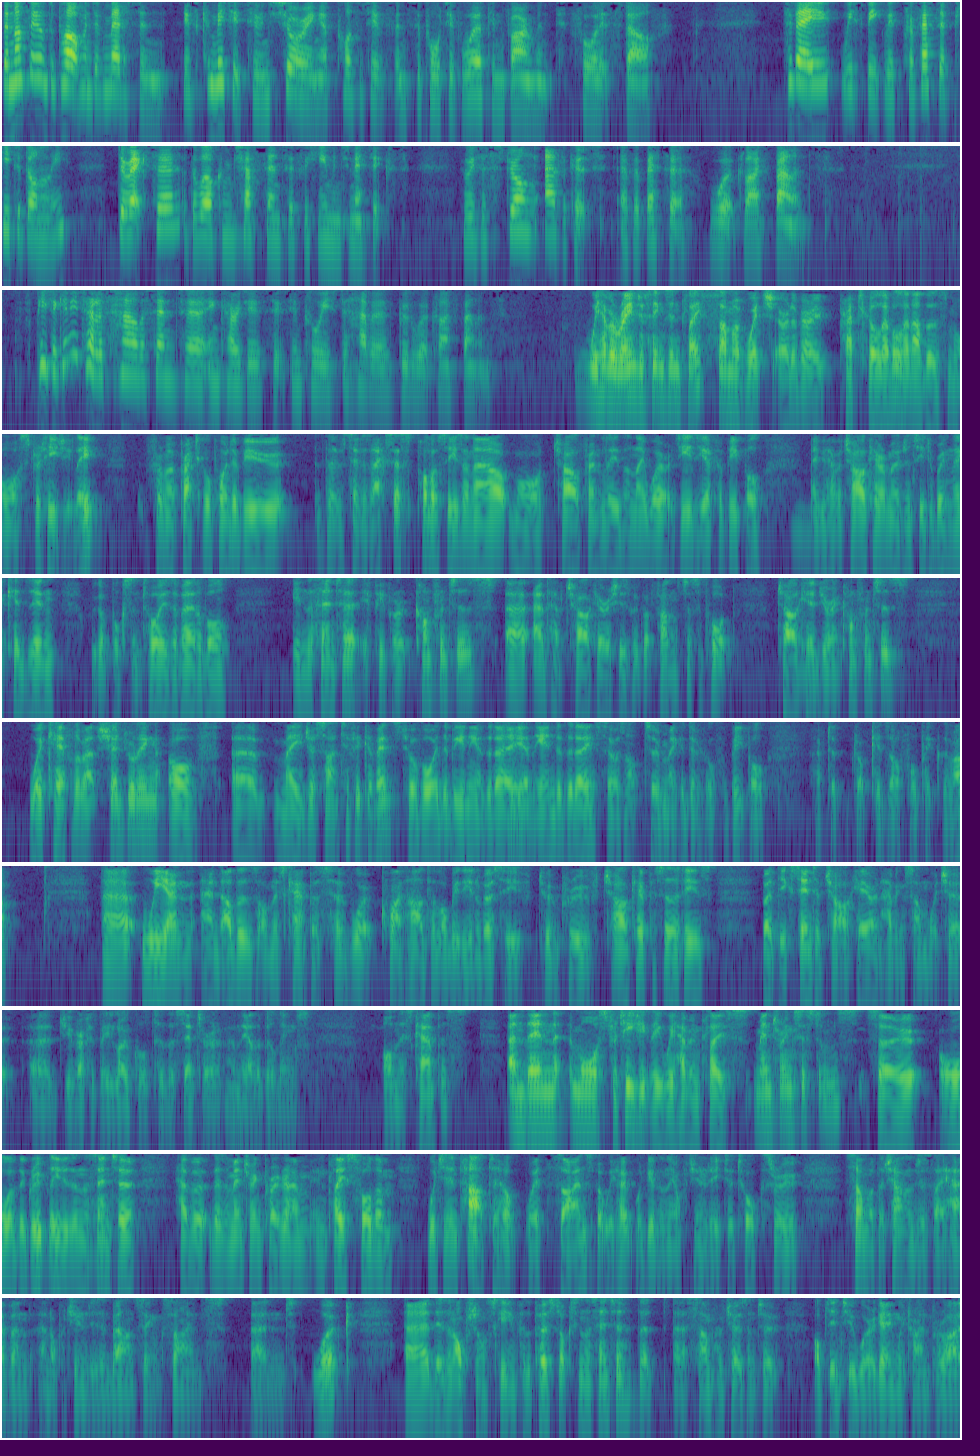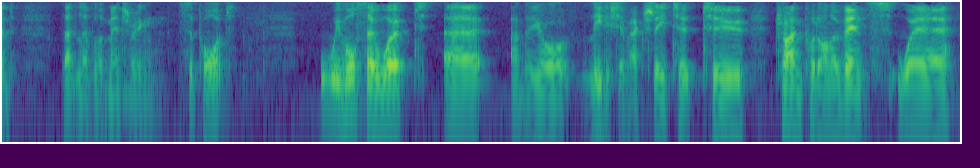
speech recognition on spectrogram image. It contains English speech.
The Nuffield Department of Medicine is committed to ensuring a positive and supportive work environment for all its staff. Today, we speak with Professor Peter Donnelly, Director of the Wellcome Trust Centre for Human Genetics, who is a strong advocate of a better work life balance. Peter, can you tell us how the centre encourages its employees to have a good work life balance? We have a range of things in place, some of which are at a very practical level and others more strategically. From a practical point of view, the centre's access policies are now more child friendly than they were. It's easier for people, maybe have a childcare emergency, to bring their kids in. We've got books and toys available in the centre. If people are at conferences uh, and have childcare issues, we've got funds to support childcare during conferences. We're careful about scheduling of uh, major scientific events to avoid the beginning of the day and the end of the day, so as not to make it difficult for people who have to drop kids off or pick them up. Uh, we and, and others on this campus have worked quite hard to lobby the university to improve childcare facilities, both the extent of childcare and having some which are uh, geographically local to the centre and the other buildings on this campus. And then more strategically, we have in place mentoring systems. So all of the group leaders in the centre have a, there's a mentoring program in place for them, which is in part to help with science, but we hope would give them the opportunity to talk through some of the challenges they have and, and opportunities in balancing science and work. Uh, there's an optional scheme for the postdocs in the centre that uh, some have chosen to opt into, where again we try and provide that level of mentoring support. We've also worked uh, under your leadership actually to to try and put on events where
